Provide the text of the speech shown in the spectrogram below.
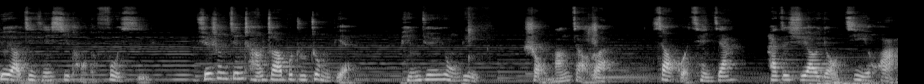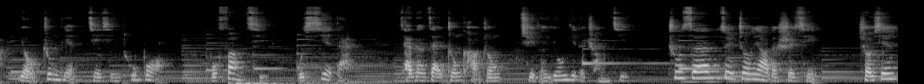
又要进行系统的复习。学生经常抓不住重点，平均用力，手忙脚乱，效果欠佳。孩子需要有计划、有重点的进行突破，不放弃、不懈怠，才能在中考中取得优异的成绩。初三最重要的事情，首先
